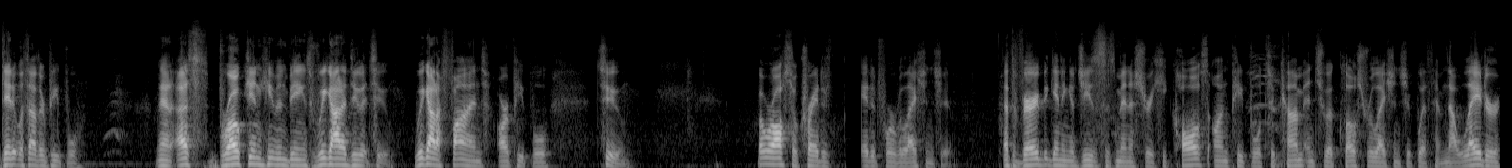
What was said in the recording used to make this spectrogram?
did it with other people. Man, us broken human beings, we got to do it too. We got to find our people too. But we're also created, created for a relationship. At the very beginning of Jesus' ministry, he calls on people to come into a close relationship with him. Now, later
